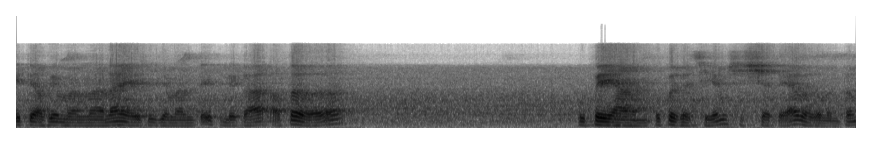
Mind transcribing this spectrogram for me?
इत अभिमाना है ऐसे जो मानते इसलिए कहा, अत उपेयाम उपगछेयम शिष्यतया भगवंतम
